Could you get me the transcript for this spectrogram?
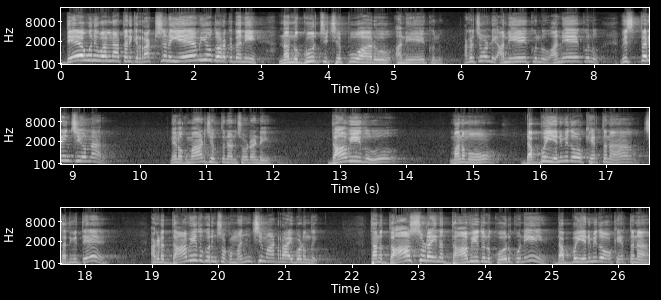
దేవుని వలన అతనికి రక్షణ ఏమీ దొరకదని నన్ను గూర్చి చెప్పువారు అనేకులు. అక్కడ చూడండి అనేకులు అనేకులు విస్తరించి ఉన్నారు. నేను ఒక మాట చెప్తున్నాను చూడండి. దావీదు మనము డెబ్భై ఎనిమిదవ కీర్తన చదివితే అక్కడ దావీదు గురించి ఒక మంచి మాట రాయబడి ఉంది. తన దాసుడైన దావీదును కోరుకుని డెబ్భై ఎనిమిదవ కీర్తన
